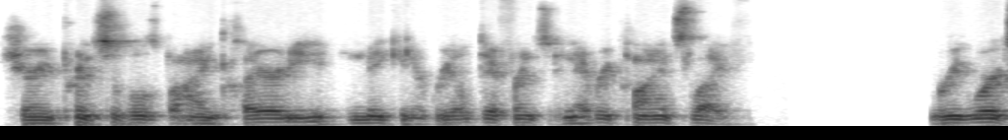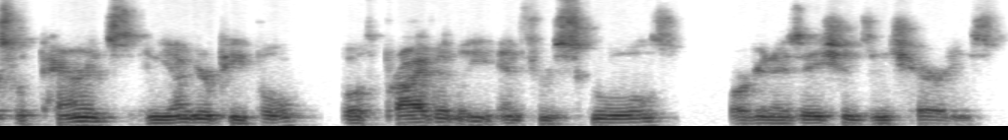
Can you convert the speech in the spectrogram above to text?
sharing principles behind clarity and making a real difference in every client's life. Marie works with parents and younger people, both privately and through schools, organizations, and charities.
